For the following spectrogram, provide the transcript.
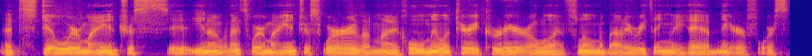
that's still where my interests, uh, you know, that's where my interests were my whole military career, although I've flown about everything we had in the Air Force.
